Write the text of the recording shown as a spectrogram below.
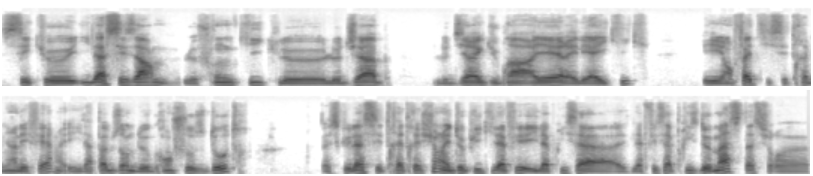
c'est qu'il a ses armes, le front kick, le jab, le direct du bras arrière et les high kicks. Et en fait, il sait très bien les faire et il n'a pas besoin de grand chose d'autre. Parce que là, c'est très très chiant. Et depuis qu'il a fait, il a pris sa, il a fait sa prise de masse là, sur, euh,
